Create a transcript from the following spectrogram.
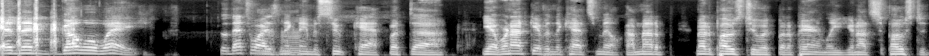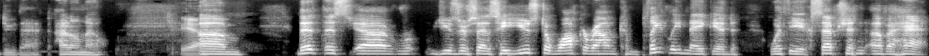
and then go away. So that's why his Mhm. nickname is Soup Cat. But uh, yeah, we're not giving the cats milk. I'm not a, not opposed to it, but apparently you're not supposed to do that. I don't know. yeah. Um, that this uh, user says he used to walk around completely naked, with the exception of a hat.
